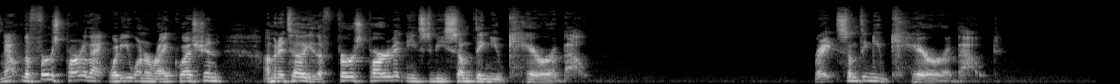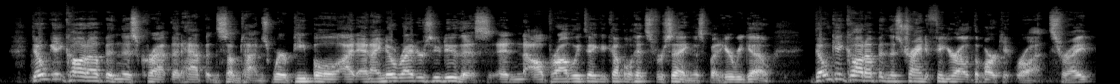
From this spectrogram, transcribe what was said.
Now, the first part of that, what do you want to write question, I'm going to tell you the first part of it needs to be something you care about. Right? Something you care about don't get caught up in this crap that happens sometimes where people, and I know writers who do this, and I'll probably take a couple hits for saying this, but here we go. Don't get caught up in this trying to figure out the market runs, right?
